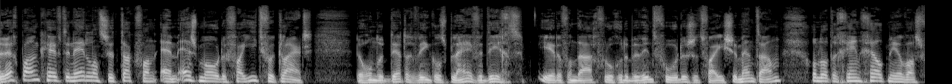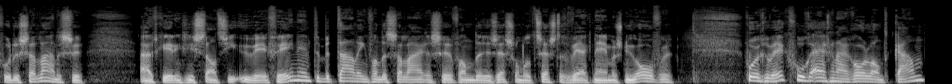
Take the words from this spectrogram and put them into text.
De rechtbank heeft de Nederlandse tak van MS-mode failliet verklaard. De 130 winkels blijven dicht. Eerder vandaag vroegen de bewindvoerders het faillissement aan... omdat er geen geld meer was voor de salarissen. Uitkeringsinstantie UWV neemt de betaling van de salarissen van de 660 werknemers nu over. Vorige week vroeg eigenaar Roland Kaan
